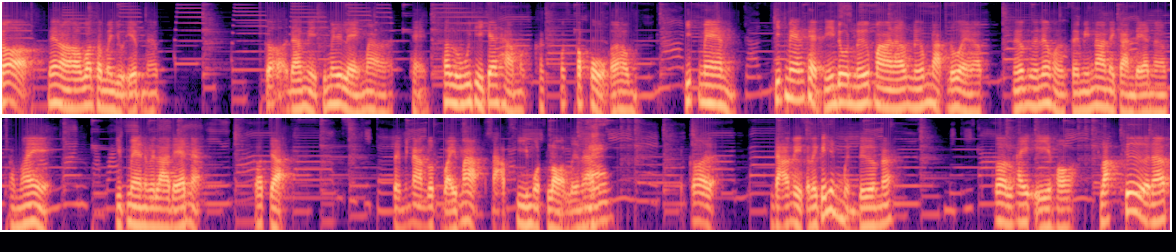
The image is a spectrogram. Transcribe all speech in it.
ก็แน่นอนครับว่าจะมาอยู่เอฟนะครับ ก็ดาเมจที่ไม่ได้แรงมากแต่ถ้ารู้วิธีแก้ทางมันก็กระโปกแล้วครับคิดแมนคิดแมนแพทนี้โดนเนิร์ฟมานะครับเนิร์ฟหนักด้วยนะครับเนิร์ฟในเรื่องของสเตมินาในการแดนนะครับทำให้คิดแมนเวลาแดนเนี่ยก็จะสเตมินาลดไวมากสามทีหมดหลอดเลยนะครับแล้วก็ดาเมจอะไรก็ยังเหมือนเดิมนะ ก็ให้ A พอลักเกอร์นะครับ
